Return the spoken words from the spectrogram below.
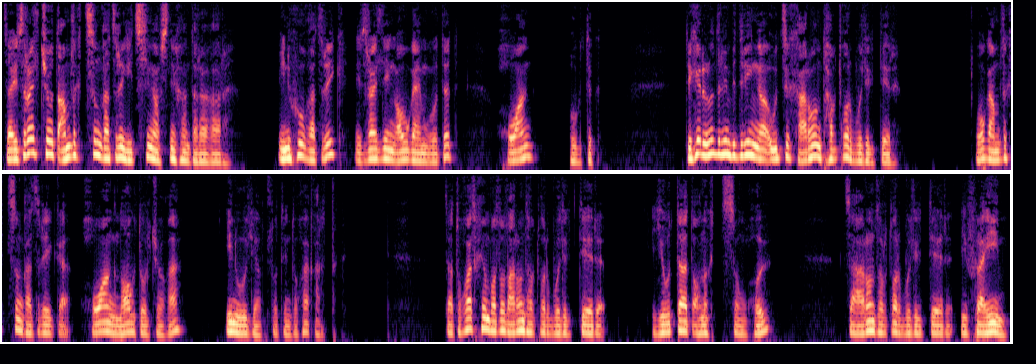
За Израильчууд амлагдсан газрыг эзлэн авсныхаа дараагаар энэхүү газрыг Израилийн овг аймагуудад хуваан өгдөг. Тэгэхээр өнөөдрийн бидний үзэх 15 дугаар бүлэг дээр уг амлагдсан газрыг хуваан ноогдуулж байгаа энэ үйл явдлуудын тухай гардаг. За тухайлах юм бол 15 дугаар бүлэг дээр Юдад оногдсон хувь, за 16 дугаар бүлэг дээр Ифраим,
